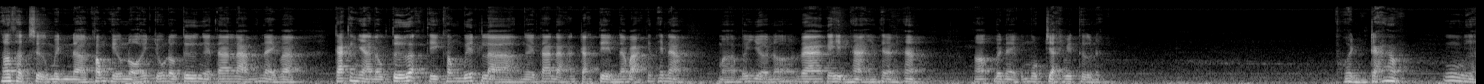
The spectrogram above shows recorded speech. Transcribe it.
Nó thật sự mình ờ, không hiểu nổi chủ đầu tư người ta làm thế này và các cái nhà đầu tư á, thì không biết là người ta đã trả tiền đã bạc như thế nào mà bây giờ nó ra cái hình hài như thế này ha. Đó, bên này cũng một dãy biệt thự này. Hoành tráng không? Uh,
